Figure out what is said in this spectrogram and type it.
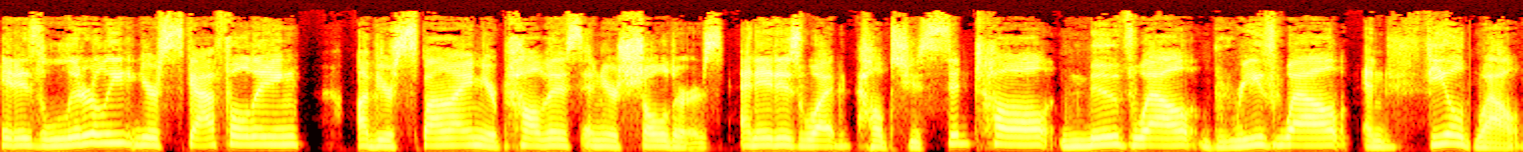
It is literally your scaffolding of your spine, your pelvis and your shoulders. And it is what helps you sit tall, move well, breathe well, and feel well.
